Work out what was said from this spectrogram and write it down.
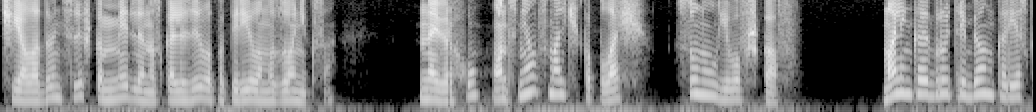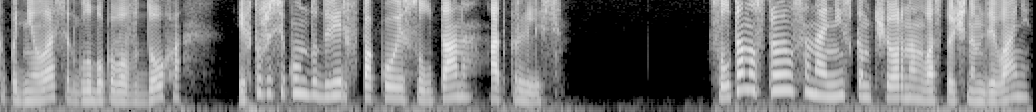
чья ладонь слишком медленно скользила по перилам из оникса. Наверху он снял с мальчика плащ, сунул его в шкаф. Маленькая грудь ребенка резко поднялась от глубокого вдоха, и в ту же секунду дверь в покое султана открылись. Султан устроился на низком черном восточном диване,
